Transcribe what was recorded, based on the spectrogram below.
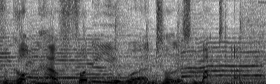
forgotten how funny you were until I listened back to that.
